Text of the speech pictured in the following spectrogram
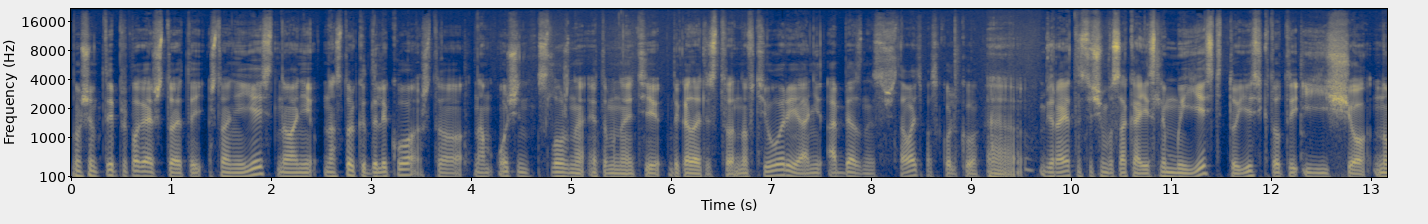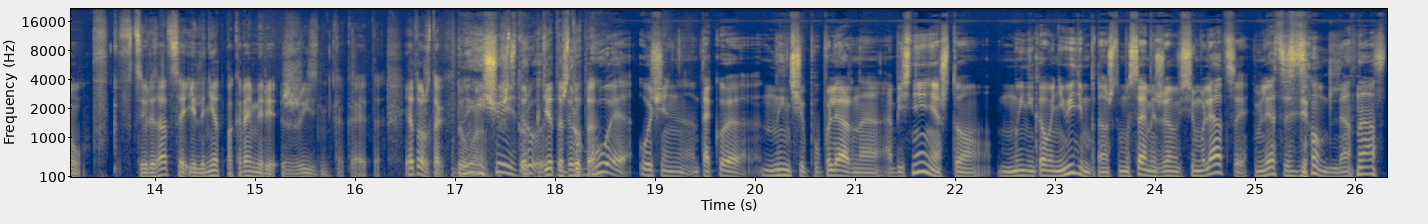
В общем, ты предполагаешь, что, это, что они есть, но они настолько далеко, что нам очень сложно этому найти доказательства. Но в теории они обязаны существовать, поскольку э, вероятность очень высока. Если мы есть, то есть кто-то и еще. Ну, в, в цивилизации или нет, по крайней мере, жизнь какая-то. Я тоже так ну, думаю. Ну, еще есть дру- где-то другое, что-то... очень такое нынче популярное объяснение, что мы никого не видим, потому что мы сами живем в симуляции. Симуляция сделана для нас.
